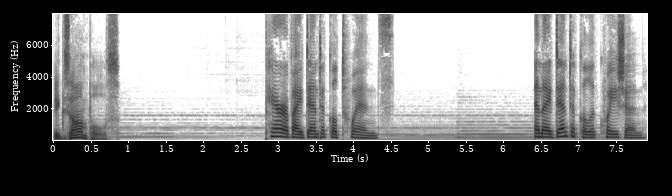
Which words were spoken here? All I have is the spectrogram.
Examples Pair of identical twins. An identical equation.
